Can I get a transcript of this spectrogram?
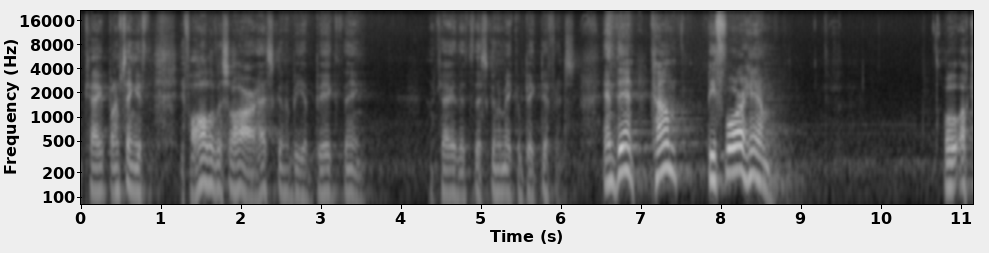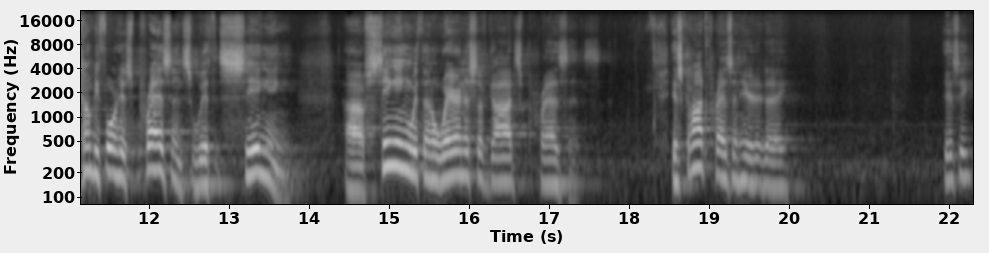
okay? But I'm saying if, if all of us are, that's going to be a big thing, okay? That, that's going to make a big difference. And then come before Him. Come before His presence with singing, uh, singing with an awareness of God's presence. Is God present here today? Is he?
